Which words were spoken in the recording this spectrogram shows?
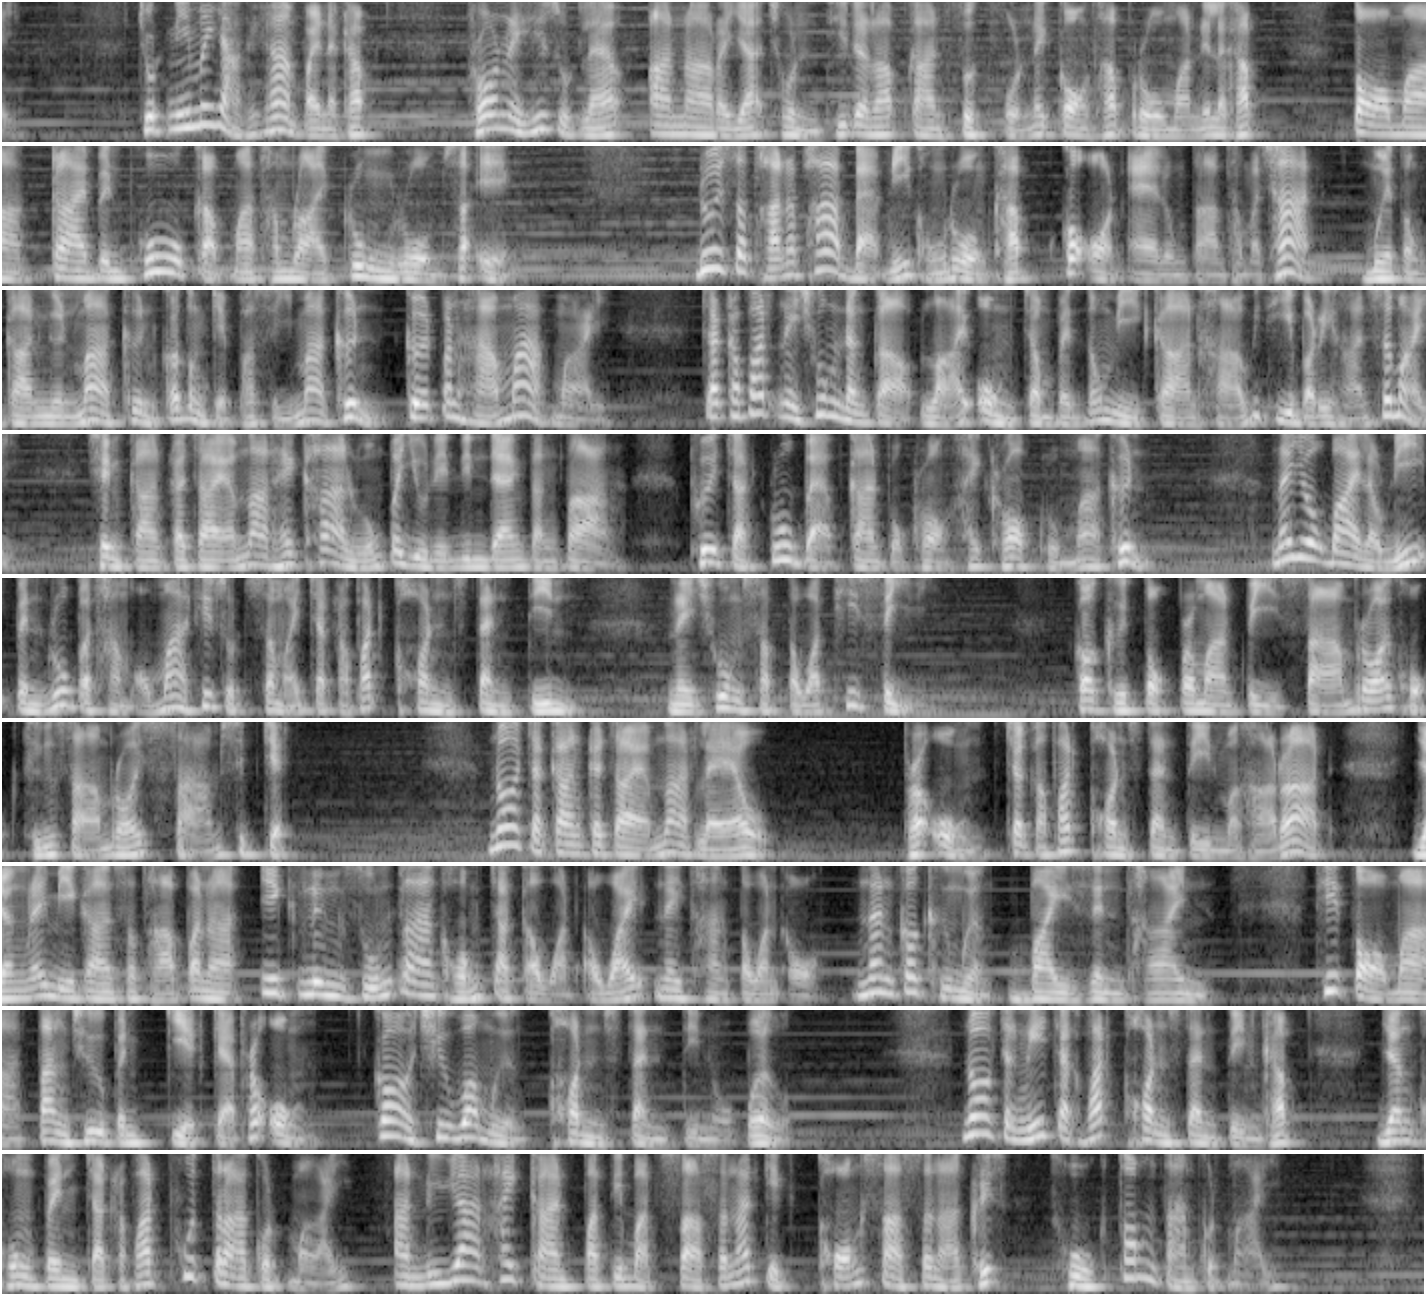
จุดนี้ไม่อยากให้ข้ามไปนะครับ เพราะในที่สุดแล้วอาณาระยะชนที่ได้รับการฝึกฝนในกองทัพโรมันนี่แหละครับ ต่อมากลายเป็นผู้กลับมาทำลายกรุงโรมซะเอง ด้วยสถานภาพแบบนี้ของโรมครับก็อ่อนแอลงตามธรรมชาติ เมื่อต้องการเงินมากขึ้น ก็ต้องเก็บภาษีมากขึ้น เกิดปัญหามากมายจักรพรรดิในช่วงดังกล่าวหลายองค์จำเป็นต้องมีการหาวิธีบริหารสมัย เช่นการกระจายอำนาจให้ข้าหลวงไปอยู่ในดินแดนต่าง เพื่อจัดรูปแบบการปกครองให้ครอบคลุมมากขึ้น นโยบายเหล่านี้เป็นรูปธรรมเอามากที่สุดสมัยจักรพรรดิคอนสแตนติน ในช่วงศตวรรษที่ 4 ก็คือตกประมาณปี 306ถึง337 นอกจากการกระจายอำนาจแล้ว พระองค์จักรพรรดิคอนสแตนตินมหาราช ยังได้มีการสถาปนาอีกหนึ่งศูนย์กลางของจักรวรรดิเอาไว้ในทางตะวันออก นั่นก็คือเมืองไบแซนไทน์ที่ต่อมาตั้งชื่อเป็นเกียรติแก่พระองค์ ก็ชื่อว่าเมืองคอนสแตนติโนเปิล นอกจากนี้จักรพรรดิคอนสแตนตินครับยังคงเป็นจักรพรรดิผู้ตรากฎหมาย อนุญาตให้การปฏิบัติศาสนกิจของศาสนาคริสต์ถูกต้องตามกฎหมาย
